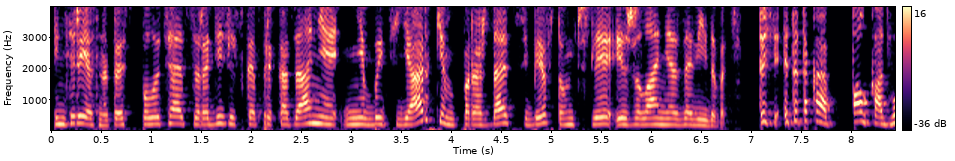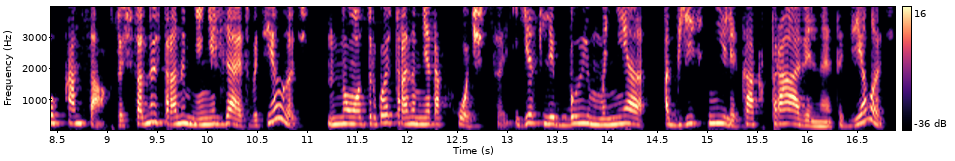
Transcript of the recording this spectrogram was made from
Интересно, то есть получается родительское приказание не быть ярким порождает в себе в том числе и желание завидовать. То есть это такая палка о двух концах. То есть, с одной стороны, мне нельзя этого делать, но с другой стороны, мне так хочется. Если бы мне объяснили, как правильно это делать,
